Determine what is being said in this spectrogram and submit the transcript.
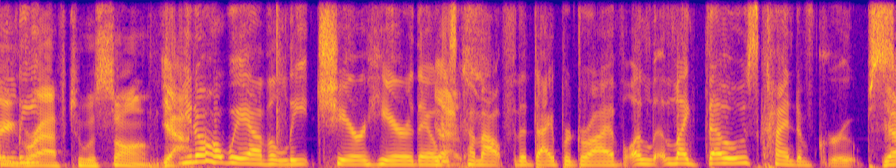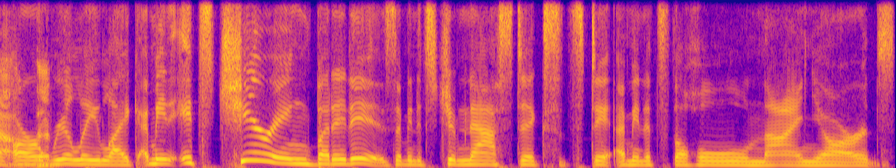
elite choreographed to a song. Yeah. You know how we have elite cheer here? They always Yes. come out for the diaper drive. Like those kind of groups Yeah, are that- really like, I mean, it's cheering, but it is. I mean, it's gymnastics. It's, da- I mean, it's the whole nine yards.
